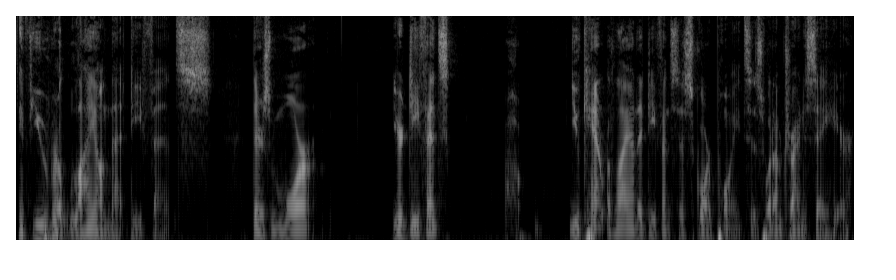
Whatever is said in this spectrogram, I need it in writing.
if you rely on that defense, there's more. Your defense you can't rely on a defense to score points is what I'm trying to say here.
